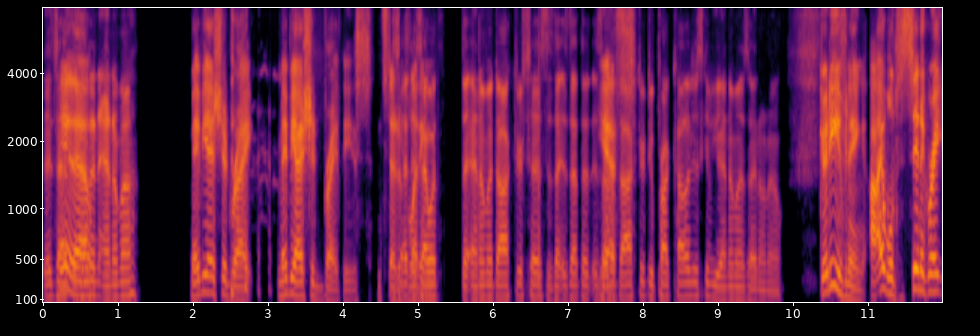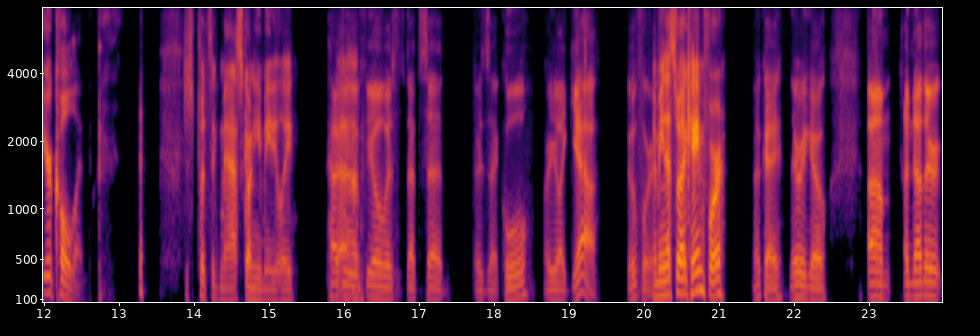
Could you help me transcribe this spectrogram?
Is that, is an enema? Maybe I should write. maybe I should write these instead Is of that, is letting. that what the enema doctor says? Is that is that the, is Yes. that a doctor? Do proctologists give you enemas? I don't know. Good evening. I will disintegrate your colon. just puts a mask on you immediately. How do Um, you feel with that said? Is that cool? Are you like, yeah, go for it? I mean, that's what I came for. Okay, there we go. Um, another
